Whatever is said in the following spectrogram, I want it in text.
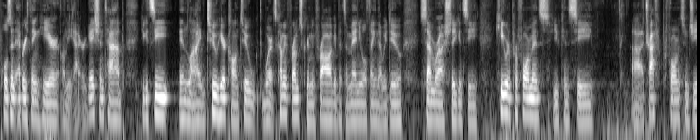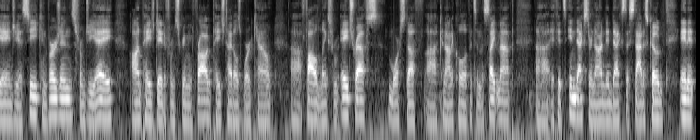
pulls in everything here on the aggregation tab. You can see in line two here, column two, where it's coming from, Screaming Frog, if it's a manual thing that we do, SEMrush, so you can see keyword performance, you can see uh, traffic performance from GA and GSC, conversions from GA, on page data from Screaming Frog, page titles, word count, uh, followed links from Ahrefs, more stuff, uh, canonical if it's in the sitemap, uh, if it's indexed or non-indexed, the status code, and it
